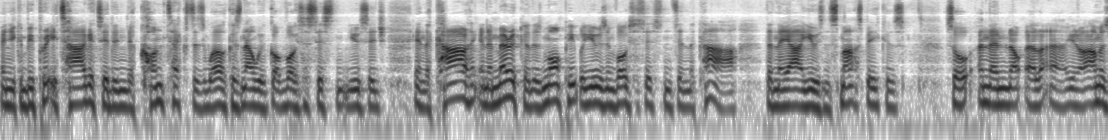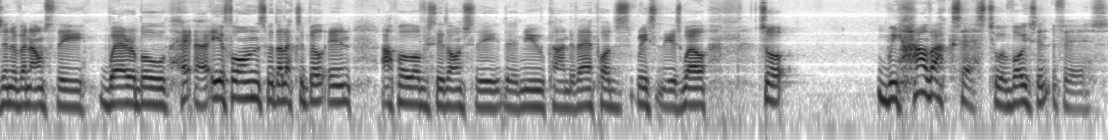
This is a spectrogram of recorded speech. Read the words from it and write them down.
and you can be pretty targeted in the context as well because now we've got voice assistant usage in the car. I think in America there's more people using voice assistants in the car than they are using smart speakers. So and then uh, uh you know Amazon have announced the wearable uh, earphones with Alexa built in. Apple obviously launched the the new kind of AirPods recently as well. So we have access to a voice interface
